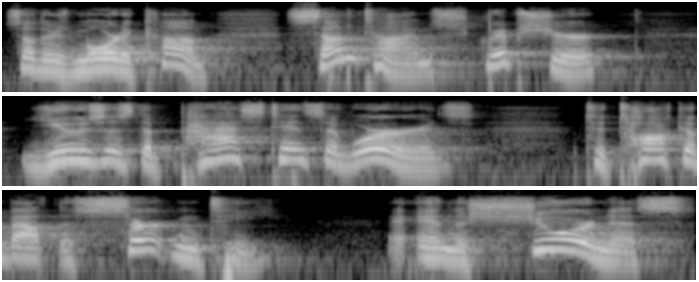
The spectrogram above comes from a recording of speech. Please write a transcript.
So there's more to come. Sometimes Scripture uses the past tense of words to talk about the certainty and the sureness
